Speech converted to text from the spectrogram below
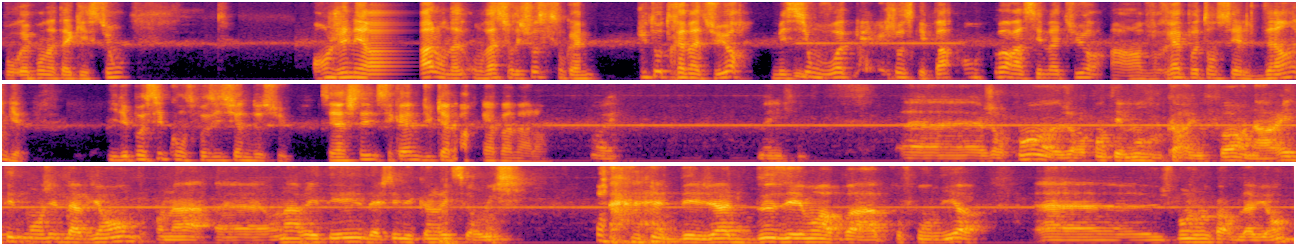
pour répondre à ta question, en général, on, va sur des choses qui sont quand même plutôt très matures. Mais si on voit quelque chose qui n'est pas encore assez mature, a un vrai potentiel dingue, il est possible qu'on se positionne dessus. C'est quand même du cas par cas pas mal. Hein. Oui, magnifique. Euh, je, reprends, je reprends tes mots encore une fois. On a arrêté de manger de la viande, on a, euh, on a arrêté d'acheter des conneries sur Wish. Déjà, deux éléments à, approfondir. Euh, je mange encore de la viande.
